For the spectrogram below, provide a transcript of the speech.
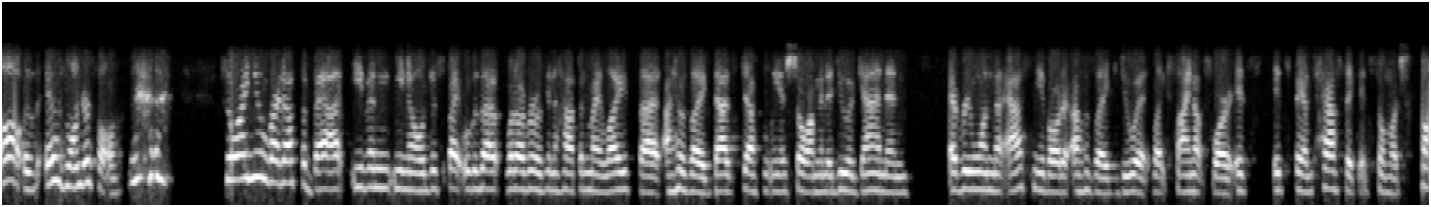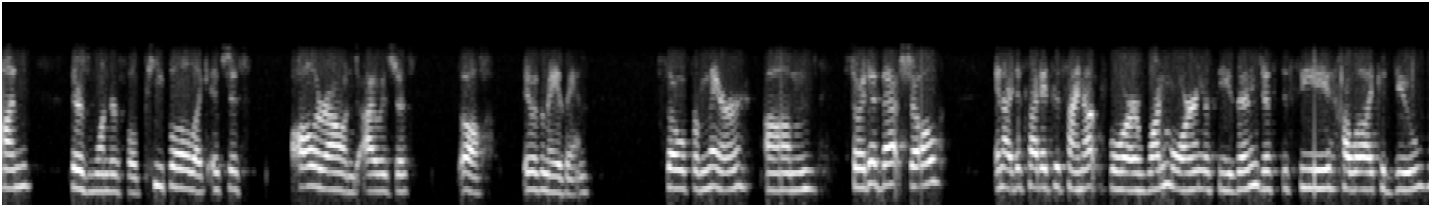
oh it was, it was wonderful. so I knew right off the bat, even you know, despite what was that, whatever was going to happen in my life, that I was like, that's definitely a show I'm going to do again. And everyone that asked me about it, I was like, do it, like sign up for it. It's it's fantastic. It's so much fun. There's wonderful people. Like it's just all around. I was just, oh, it was amazing. So from there, um, so I did that show, and I decided to sign up for one more in the season just to see how well I could do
